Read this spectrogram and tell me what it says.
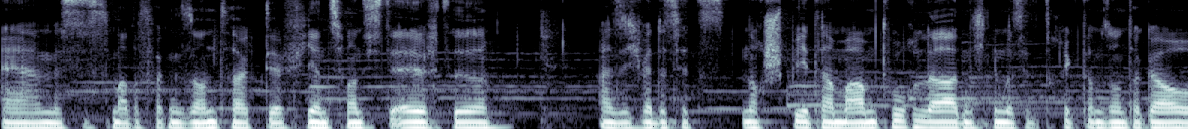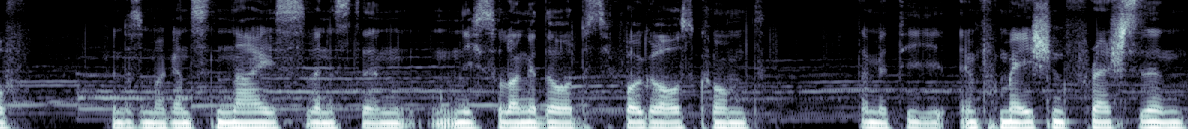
Ähm, es ist Motherfucking Sonntag, der 24.11. Also ich werde das jetzt noch später am Abend hochladen. Ich nehme das jetzt direkt am Sonntag auf. Ich finde das immer ganz nice, wenn es denn nicht so lange dauert, bis die Folge rauskommt, damit die Information fresh sind.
